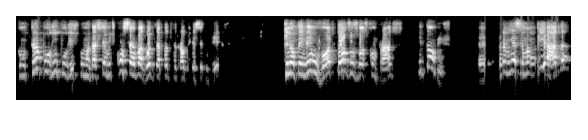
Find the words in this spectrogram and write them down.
como trampolim político um mandato extremamente conservador de deputado federal do PCdoB, que não tem nenhum voto, todos os votos comprados. Então, bicho, é, para mim, assim, é uma piada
